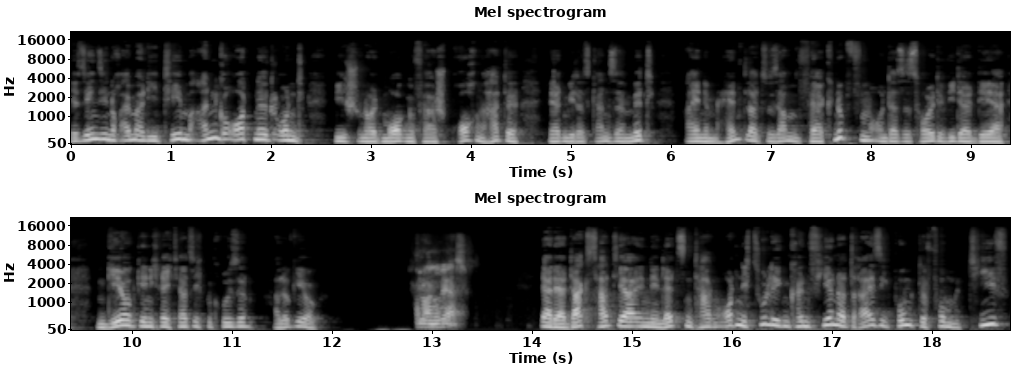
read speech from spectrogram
Hier sehen Sie noch einmal die Themen angeordnet und wie ich schon heute Morgen versprochen hatte, werden wir das Ganze mit einem Händler zusammen verknüpfen und das ist heute wieder der Georg, den ich recht herzlich begrüße. Hallo Georg. Hallo Andreas. Ja, der DAX hat ja in den letzten Tagen ordentlich zulegen können, 430 Punkte vom Tief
